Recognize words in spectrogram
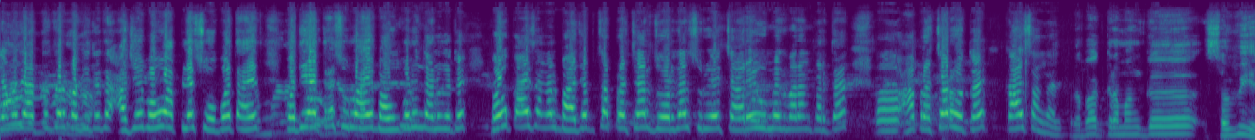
यामध्ये आता जर बघितलं तर अजय भाऊ आपल्यासोबत आहेत. पदयात्रा सुरू आहे. भाऊंकडून जाणून घेतोय. भाऊ काय सांगाल? भाजपचा प्रचार जोरदार सुरू आहे. चारही उमेदवारांकरता हा प्रचार होतोय. काय सांगाल? प्रभाग क्रमांक सव्वीस.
